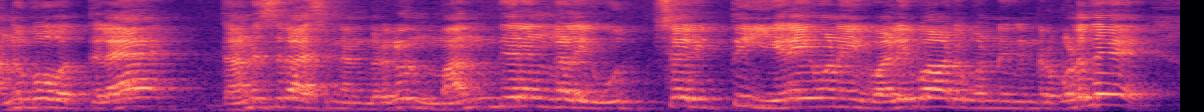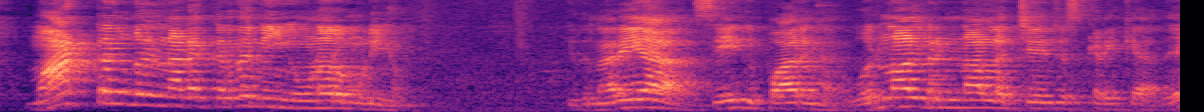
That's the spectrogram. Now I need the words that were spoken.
அனுபவத்துல தனுசு ராசி நண்பர்கள் மந்திரங்களை உச்சரித்து இறைவனை வழிபாடு பண்ணுகின்ற பொழுது மாற்றங்கள் நடக்கிறத நீங்க உணர முடியும். இது நிறையா செய்து பாருங்க. ஒரு நாள் ரெண்டு நாளில் சேஞ்சஸ் கிடைக்காது.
